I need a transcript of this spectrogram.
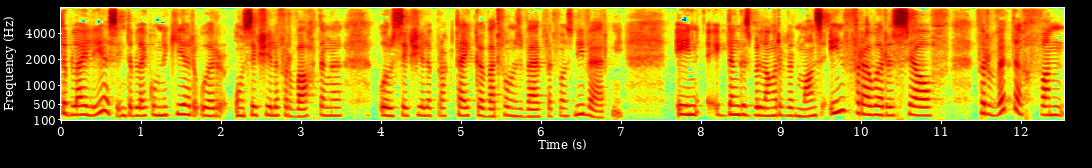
te bly lees en te bly kommunikeer oor ons seksuele verwagtinge, oor seksuele praktyke wat vir ons werk, wat vir ons nie werk nie. En ek dink dit is belangrik dat mans en vroue self verwittig van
